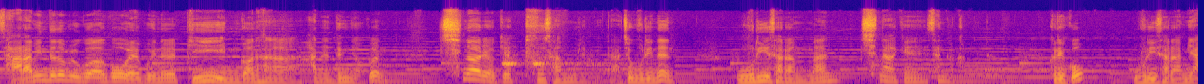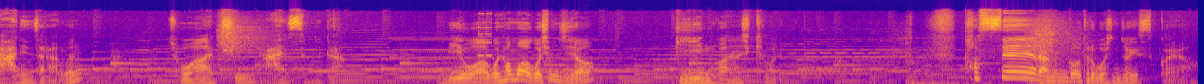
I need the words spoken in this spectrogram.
사람인데도 불구하고 외부인을 비인간화하는 능력은 친화력의 부산물입니다. 즉 우리는 우리 사람만 친하게 생각합니다. 그리고 우리 사람이 아닌 사람은 좋아하지 않습니다. 미워하고 혐오하고 심지어 비인간화 시켜버립니다. 텃세라는 거 들어보신 적 있을 거예요.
